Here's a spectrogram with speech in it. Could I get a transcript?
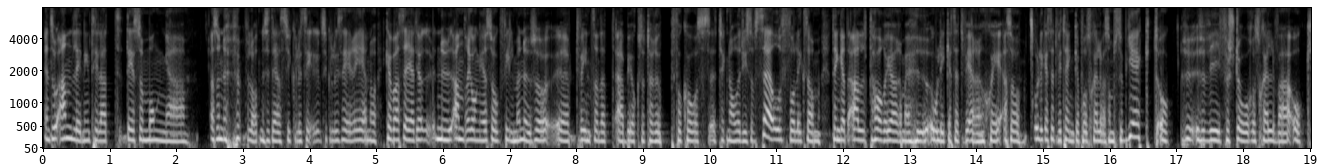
en stor anledning till att det är så många alltså nu, förlåt nu sitter jag och psykologiserar, psykologiserar igen och kan bara säga att jag, nu andra gången jag såg filmen nu så eh, det var intressant att Abby också tar upp Foucaults eh, Technologies of Self och liksom tänker att allt har att göra med hur olika sätt vi arrangerar, alltså olika sätt vi tänker på oss själva som subjekt och hur, hur vi förstår oss själva och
